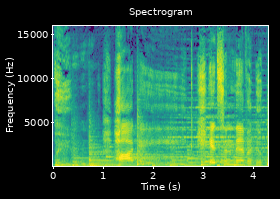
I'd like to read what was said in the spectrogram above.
When heartache, it's inevitable.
